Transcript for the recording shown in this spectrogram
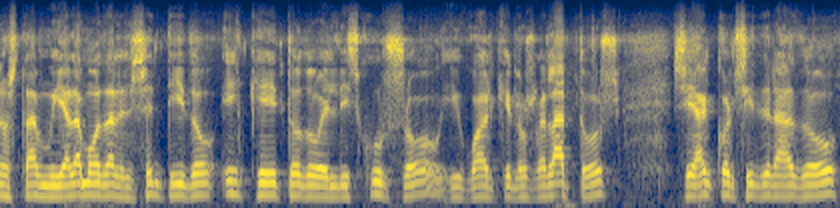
no está muy a la moda en el sentido en que todo el discurso, igual que los relatos, se han considerado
